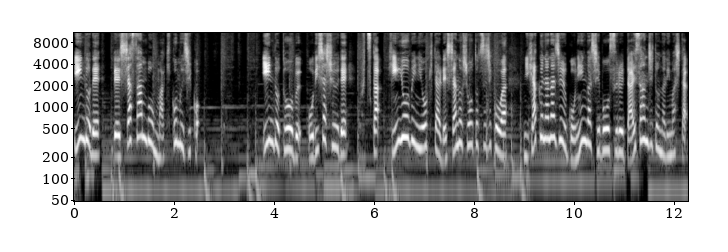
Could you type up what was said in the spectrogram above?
インドで列車3本巻き込む事故。インド東部オディシャ州で2日金曜日に起きた列車の衝突事故は275人が死亡する大惨事となりました。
